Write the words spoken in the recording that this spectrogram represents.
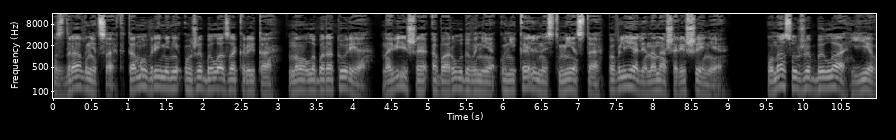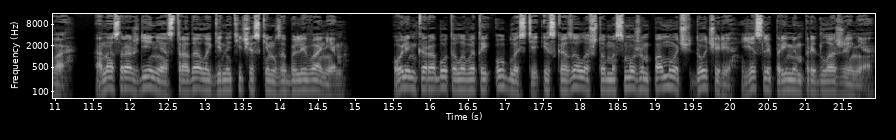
Здравница к тому времени уже была закрыта, но лаборатория, новейшее оборудование, уникальность места повлияли на наше решение. У нас уже была Ева, она с рождения страдала генетическим заболеванием, Оленька работала в этой области и сказала, что мы сможем помочь дочери, если примем предложение.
